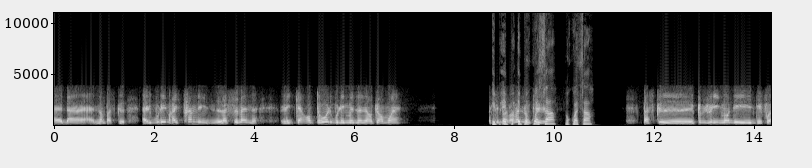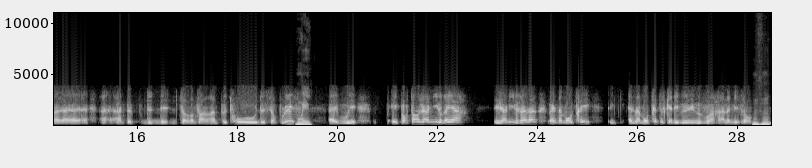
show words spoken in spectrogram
euh, ben, non, parce que elle voulait me restreindre la semaine. Les 40 euros, elle voulait me donner encore moins. Et, pourquoi ça? Pourquoi ça? Parce que, euh, comme je lui ai demandé des fois euh, un, un peu de, de, de temps en temps un peu trop de surplus, Oui. elle voulait. Et pourtant j'ai un livret A. Et J'ai un livret A. Elle m'a montré. Elle m'a montré parce qu'elle est venue me voir à la maison. Mhm.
